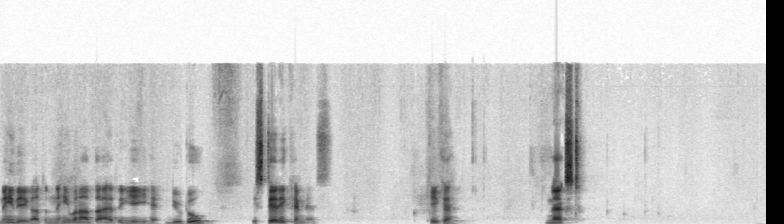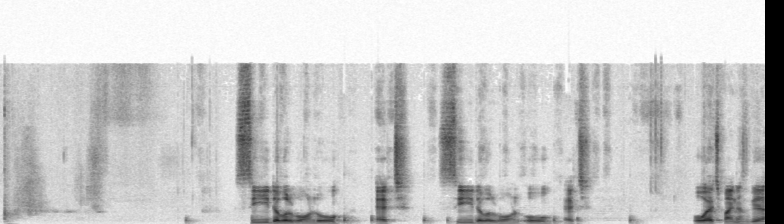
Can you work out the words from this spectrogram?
नहीं देगा तो नहीं बनाता है तो यही है ड्यू टू स्टेरिक हिंडेंस ठीक है? Next C double bond O H C double bond O H O H minus गया।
